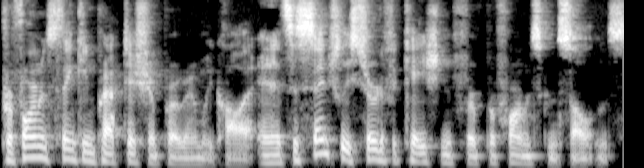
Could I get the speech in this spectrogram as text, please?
performance thinking practitioner program, we call it, and it's essentially certification for performance consultants.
